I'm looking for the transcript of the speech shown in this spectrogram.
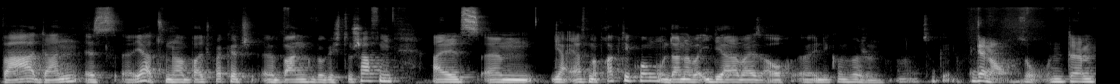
war dann, es äh, ja zu einer Bulge Bracket äh, Bank wirklich zu schaffen, als ähm, ja erstmal Praktikum und dann aber idealerweise auch äh, in die Conversion äh, zu gehen. Genau, so und ähm,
